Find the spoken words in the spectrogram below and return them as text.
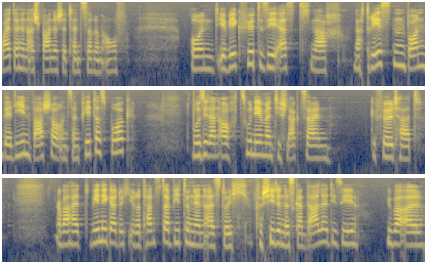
weiterhin als spanische Tänzerin auf. Und ihr Weg führte sie erst nach, nach Dresden, Bonn, Berlin, Warschau und St. Petersburg, wo sie dann auch zunehmend die Schlagzeilen gefüllt hat. Aber halt weniger durch ihre Tanzdarbietungen als durch verschiedene Skandale, die sie überall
